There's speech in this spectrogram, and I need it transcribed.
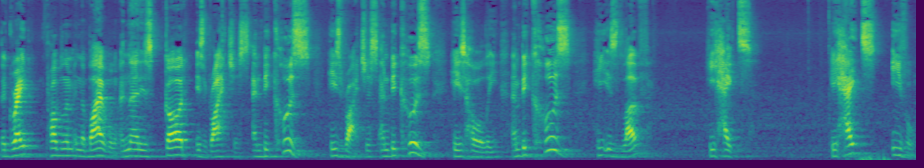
the great problem in the Bible, and that is God is righteous. And because He's righteous, and because He's holy. And because He is love, He hates. He hates evil.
